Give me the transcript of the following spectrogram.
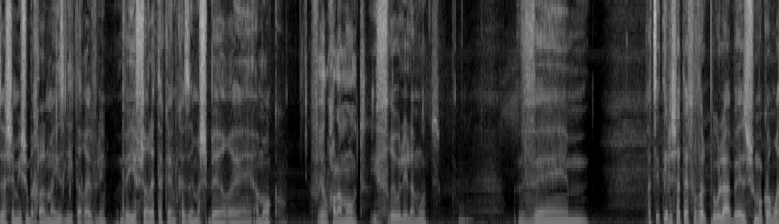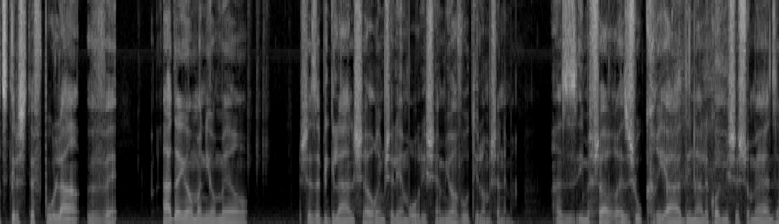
זה שמישהו בכלל מעז להתערב לי, ואי אפשר לתקן כזה משבר אה, עמוק. הפריעו לך למות. הפריעו לי למות. ורציתי לשתף אבל פעולה, באיזשהו מקום רציתי לשתף פעולה, ועד היום אני אומר שזה בגלל שההורים שלי אמרו לי שהם יאהבו אותי, לא משנה מה. אז אם אפשר איזושהי קריאה עדינה לכל מי ששומע את זה,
